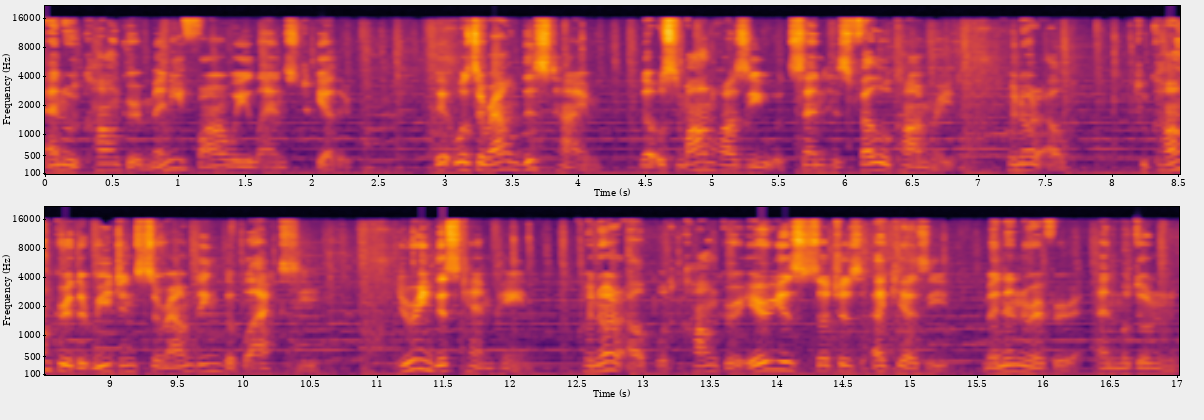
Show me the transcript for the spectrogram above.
and would conquer many faraway lands together. It was around this time that Osman Ghazi would send his fellow comrade, Konur Alp, to conquer the regions surrounding the Black Sea. During this campaign, Konur Alp would conquer areas such as Akyazı, Menin River, and Mudurnu.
